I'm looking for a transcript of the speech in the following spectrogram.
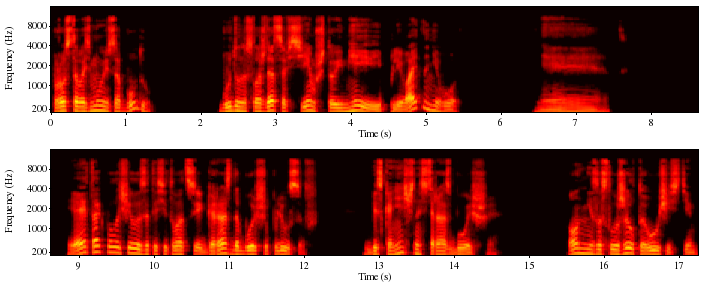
Просто возьму и забуду? Буду наслаждаться всем, что имею, и плевать на него? Нет. Я и так получил из этой ситуации гораздо больше плюсов. Бесконечность раз больше. Он не заслужил той участи,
